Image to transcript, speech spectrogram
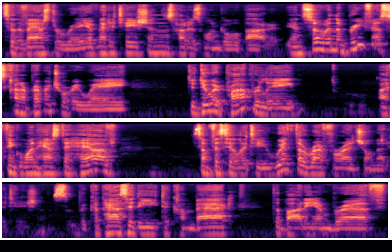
to the vast array of meditations? How does one go about it? And so, in the briefest kind of preparatory way, to do it properly, I think one has to have some facility with the referential meditations, the capacity to come back to body and breath,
